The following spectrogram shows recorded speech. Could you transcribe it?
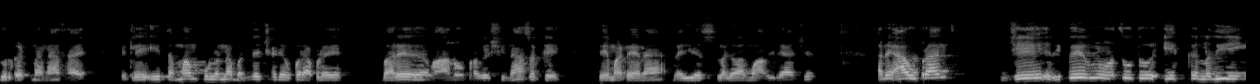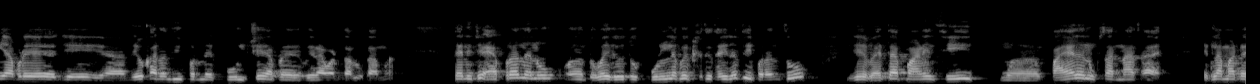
દુર્ઘટના ના થાય. એટલે એ તમામ પુલોના બંને છેડે ઉપર આપણે ભારે વાહનો પ્રવેશી ના શકે તે માટે એના બેરિયર્સ લગાવવામાં આવી રહ્યા છે. અને આ ઉપરાંત જે રિપેરનું હતું તો એક નદી અહીંયા આપણે જે દેવકા નદી ઉપરનો એક પુલ છે આપણે વેરાવળ તાલુકામાં. તેની જે એપ્રન એનું ધોવાઈ ગયું હતું. પુલને કોઈ ક્ષતિ થઈ નથી, પરંતુ જે વહેતા પાણીથી પાયાને નુકસાન ના થાય એટલા માટે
